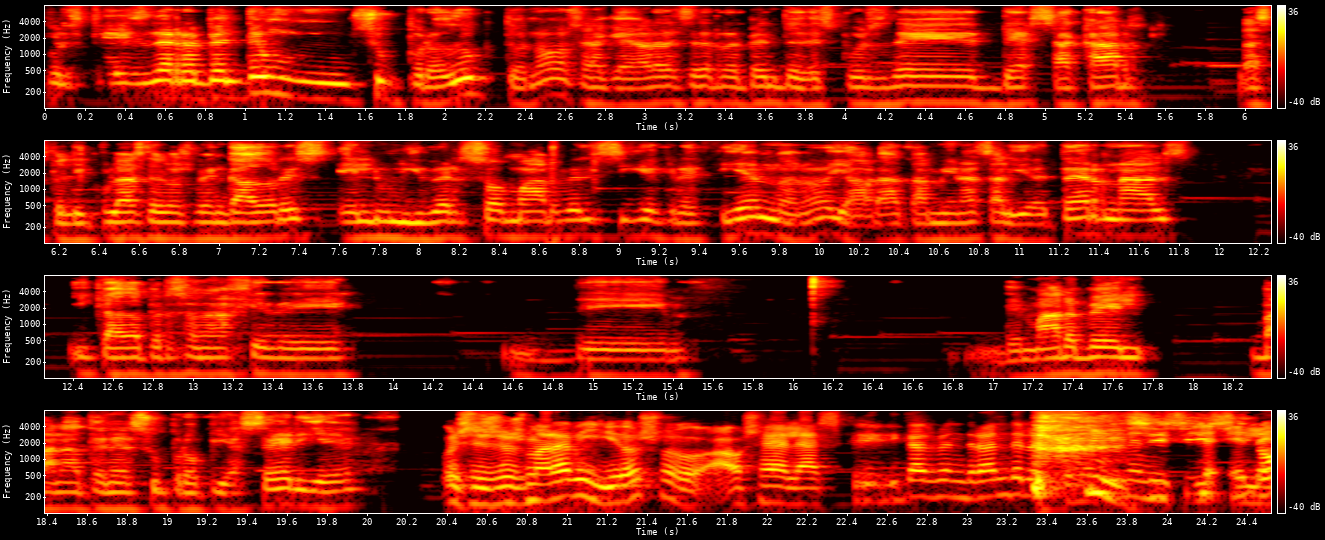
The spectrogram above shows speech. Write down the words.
pues, que es de repente un subproducto, ¿no? O sea, que ahora de repente, después de, de sacar las películas de los Vengadores, el universo Marvel sigue creciendo, ¿no? Y ahora también ha salido Eternals y cada personaje de, de, de Marvel van a tener su propia serie. Pues eso es maravilloso. O sea, las críticas vendrán de los que no tienen Sí, sí, sí, en la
